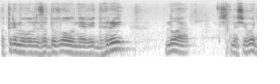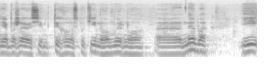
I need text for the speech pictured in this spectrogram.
отримували задоволення від гри. Ну а на сьогодні я бажаю всім тихого, спокійного, мирного е, неба і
